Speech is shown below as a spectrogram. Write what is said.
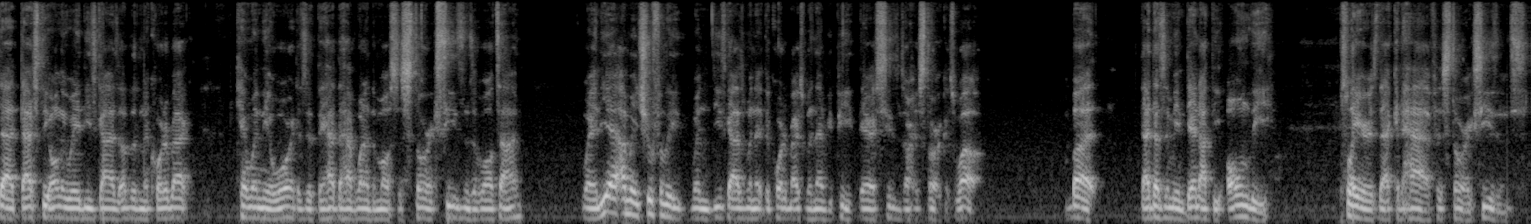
that that's the only way these guys, other than the quarterback, can win the award is if they had to have one of the most historic seasons of all time. When yeah, I mean, truthfully, when these guys win the quarterbacks win MVP, their seasons are historic as well. But that doesn't mean they're not the only players that can have historic seasons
